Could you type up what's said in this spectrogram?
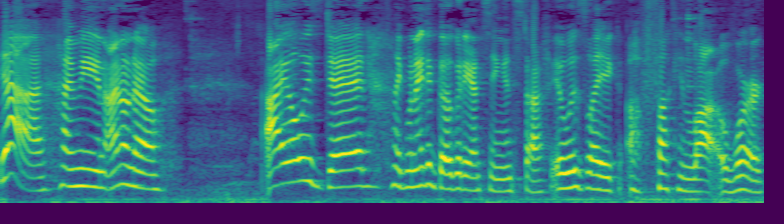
Yeah, I mean, I don't know. I always did, like when I did go go dancing and stuff, it was like a fucking lot of work.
